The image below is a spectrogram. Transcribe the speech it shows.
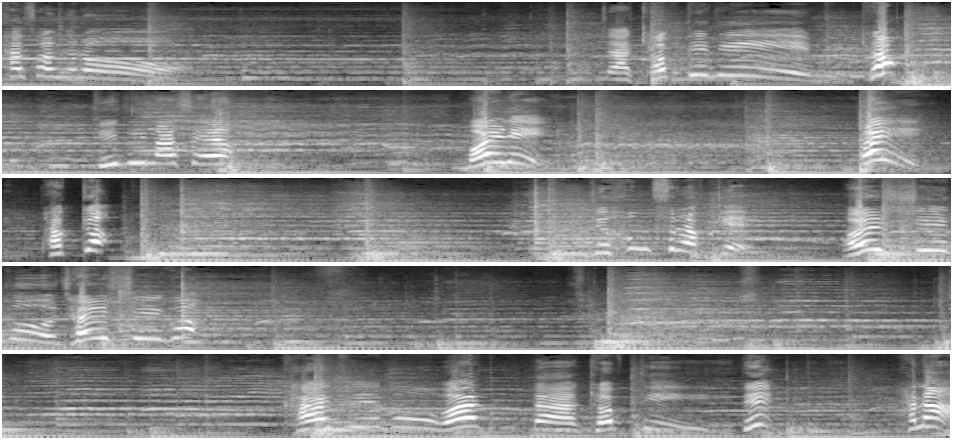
사선으로. 자 겹디딤 겹 디딤하세요. 멀리. 빨리 바뀌어. 이제 흥스럽게. 얼씨구 절씨구. 가지고 왔다 겹디딤. 하나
